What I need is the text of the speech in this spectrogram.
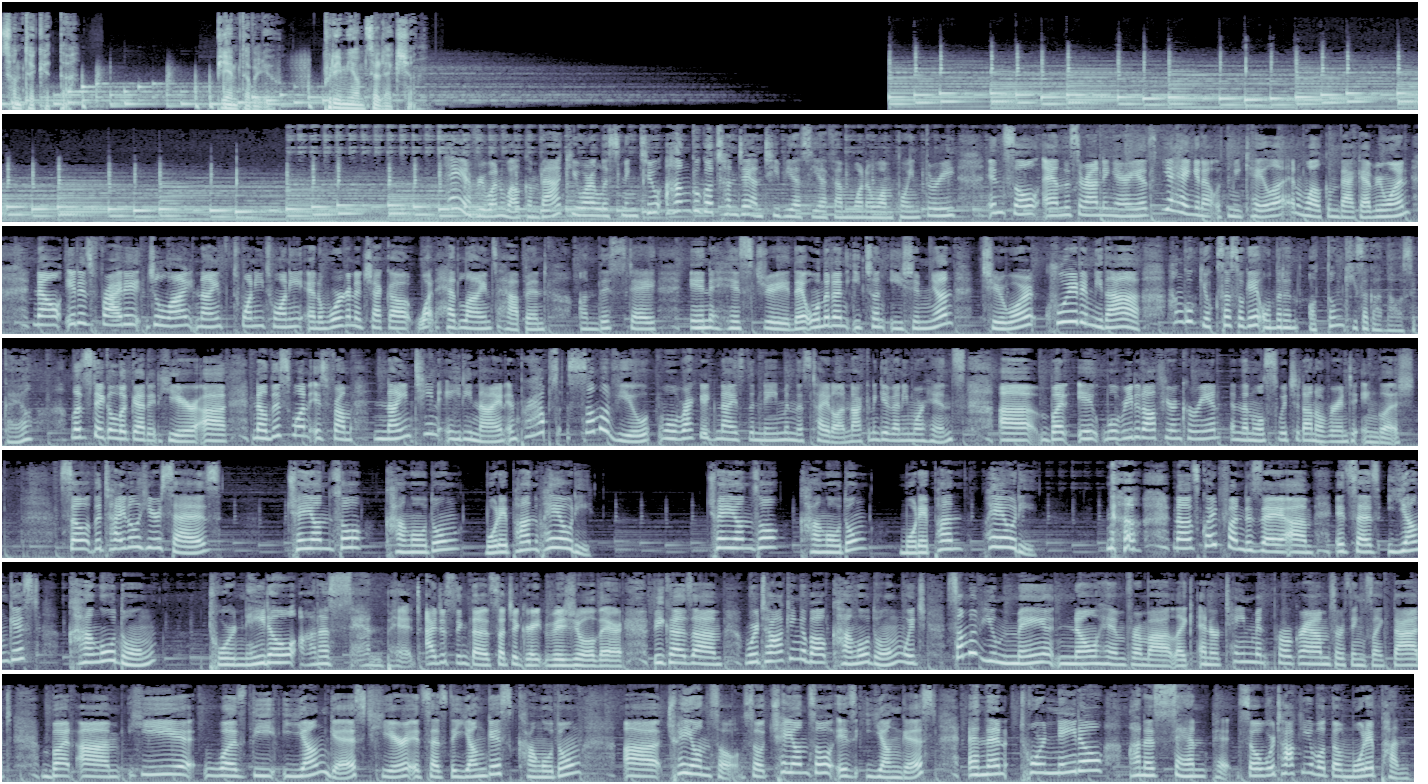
선택했다. BMW 프리미엄 셀렉션. everyone, welcome back. You are listening to 한국어 천재 on TBS EFM 101.3 in Seoul and the surrounding areas. You're hanging out with me, Kayla, and welcome back everyone. Now, it is Friday, July 9th, 2020, and we're gonna check out what headlines happened on this day in history. 네, 오늘은 2020년 7월 9일입니다. 한국 역사 속에 오늘은 어떤 기사가 나왔을까요? Let's take a look at it here. Uh, now, this one is from 1989, and perhaps some of you will recognize the name in this title. I'm not going to give any more hints, uh, but it we'll read it off here in Korean, and then we'll switch it on over into English. So the title here says 최연소 강호동 모래판 회오리. 최연소 강호동 모래판 회오리. Now, now it's quite fun to say. Um, it says youngest 강호동 tornado on a sand pit. I just think that is such a great visual there because um, we're talking about Kang Dong, which some of you may know him from uh, like entertainment programs or things like that. But um, he was the youngest here. It says the youngest Kang Dong uh, Cheonso. So Cheonso is youngest, and then tornado on a sandpit. So we're talking about the Morepan.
